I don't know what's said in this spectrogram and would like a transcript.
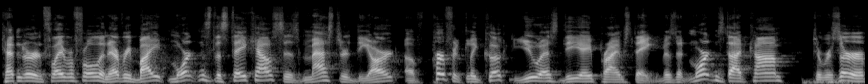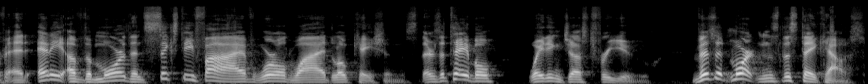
Tender and flavorful in every bite, Morton's the Steakhouse has mastered the art of perfectly cooked USDA prime steak. Visit mortons.com to reserve at any of the more than 65 worldwide locations. There's a table waiting just for you. Visit Morton's the Steakhouse.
